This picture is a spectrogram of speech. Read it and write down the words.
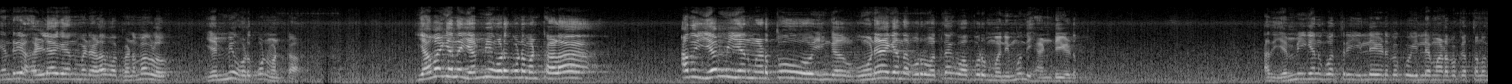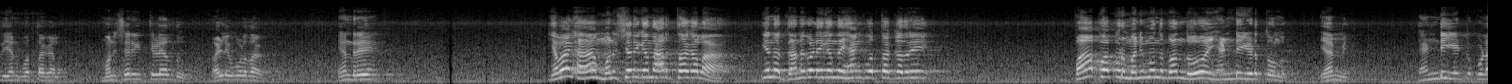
ಏನ್ರಿ? ಹಳ್ಳ್ಯಾಗ ಏನು ಮಾಡ್ಯಾಳ? ಒಬ್ಬ ಹೆಣ್ಮಗಳು ಎಮ್ಮಿ ಹೊಡ್ಕೊಂಡು ಹೊಂಟಾಳ. ಯಾವಾಗಿಂದ ಎಮ್ಮಿ ಹೊಡ್ಕೊಂಡು ಹೊಂಟಾಳ? ಅದು ಎಮ್ಮಿ ಏನು ಮಾಡ್ತು? ಹಿಂಗೆ ಓಣ್ಯಾಗಿಂದ ಬರೋ ಹೊತ್ನಾಗ ಒಬ್ಬರು ಮನೆ ಮುಂದೆ ಹೆಂಡಿ ಇಡ್ತು ಅದು ಎಮ್ಮಿಗೇನು ಗೊತ್ತ್ರಿ? ಇಲ್ಲೇ ಇಡಬೇಕು, ಇಲ್ಲೇ ಮಾಡ್ಬೇಕಂತ ಅನ್ನೋದು ಏನು ಗೊತ್ತಾಗಲ್ಲ. ಮನುಷ್ಯರಿಗೆ ತಿಳಿಯಲ್ದು ಹಳ್ಳಿ ಉಳ್ದಾಗ ಏನ್ರಿ? ಯಾವಾಗ ಮನುಷ್ಯರಿಗಂದ ಅರ್ಥ ಆಗಲ್ಲ? ಇನ್ನು ದನಗಳಿಗಂದ ಹೆಂಗೆ ಗೊತ್ತಾಕದ್ರಿ? ಪಾಪ ಒಬ್ಬರು ಮನೆ ಮುಂದೆ ಬಂದು ಹೆಂಡಿ ಇಡ್ತಂದು ಎಮ್ಮಿ. ಹೆಂಡಿ ಇಟ್ಟು ಕೂಡ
